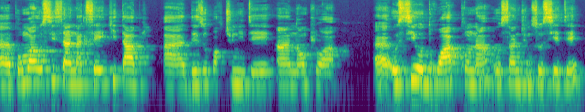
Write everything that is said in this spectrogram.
Euh, pour moi aussi, c'est un accès équitable à des opportunités, à un emploi, euh, aussi aux droits qu'on a au sein d'une société,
